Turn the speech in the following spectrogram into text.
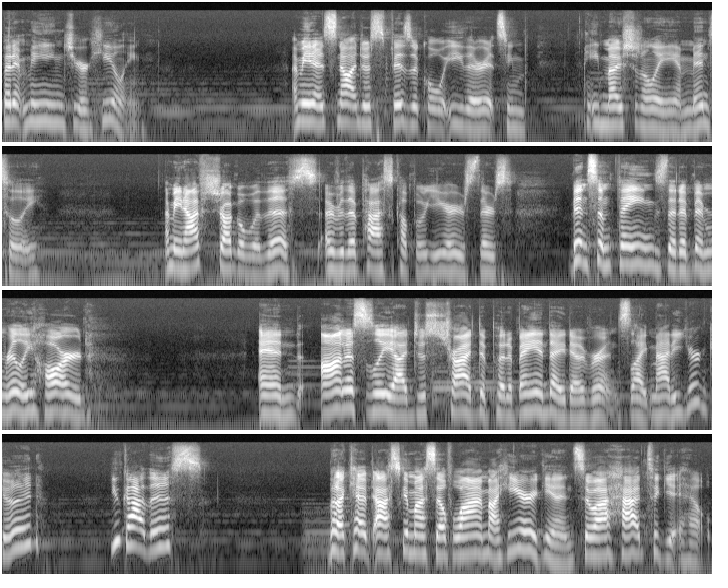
But it means you're healing. I mean, it's not just physical either, it's em- emotionally and mentally. I mean, I've struggled with this over the past couple years. There's been some things that have been really hard. And honestly, I just tried to put a band aid over it. It's like, Maddie, you're good. You got this. But I kept asking myself, why am I here again? So I had to get help.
